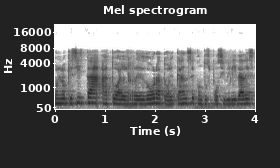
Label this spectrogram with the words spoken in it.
con lo que sí está a tu alrededor, a tu alcance, con tus posibilidades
